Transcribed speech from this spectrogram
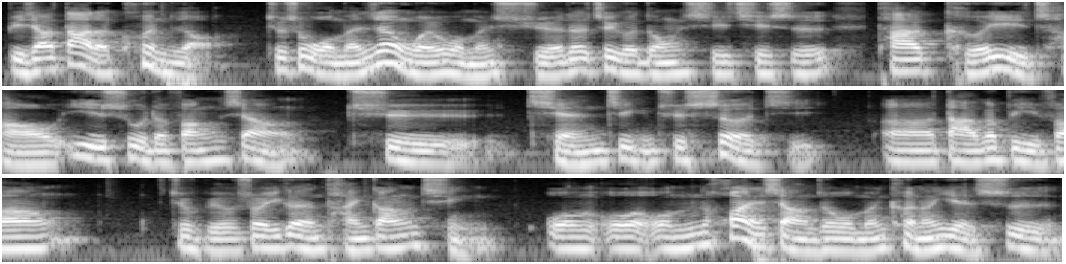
比较大的困扰，就是我们认为我们学的这个东西，其实它可以朝艺术的方向去前进、去设计。呃，打个比方，就比如说一个人弹钢琴，我我我们幻想着我们可能也是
